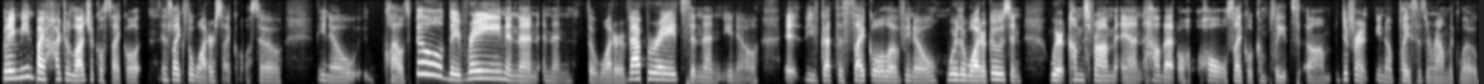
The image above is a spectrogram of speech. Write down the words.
what i mean by hydrological cycle is like the water cycle so you know clouds build they rain and then and then the water evaporates and then you know it, you've got this cycle of you know where the water goes and where it comes from and how that whole cycle completes um, different you know places around the globe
